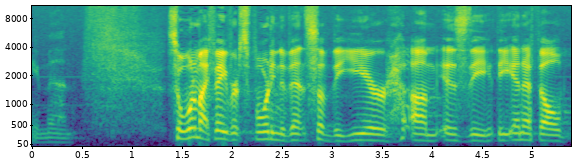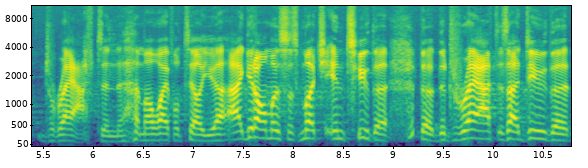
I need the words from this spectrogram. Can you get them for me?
Amen. So, one of my favorite sporting events of the year um, is the, the NFL draft. And my wife will tell you, I get almost as much into the, the, the draft as I do the,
